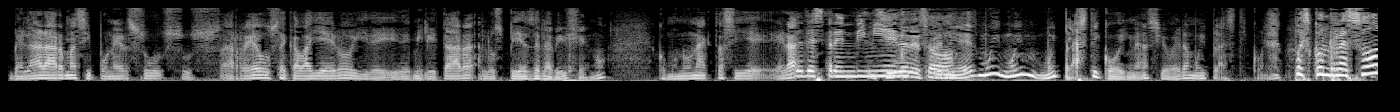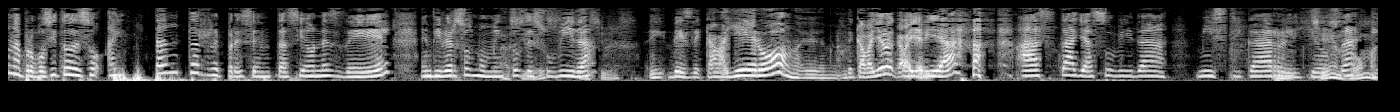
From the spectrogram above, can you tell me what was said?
velar armas y poner su- sus arreos de caballero y de, y de militar a los pies de la Virgen, ¿no? Como en un acto así. eh, Era, De desprendimiento. Sí, de desprendimiento. Es muy, muy, muy plástico, Ignacio. Era muy plástico, ¿no? Pues con razón, a propósito de eso, hay tantas representaciones de él en diversos momentos Así de es, su vida. Eh, desde caballero, eh, de caballero de caballería, hasta ya su vida mística, En- sí, en religiosa, Roma.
